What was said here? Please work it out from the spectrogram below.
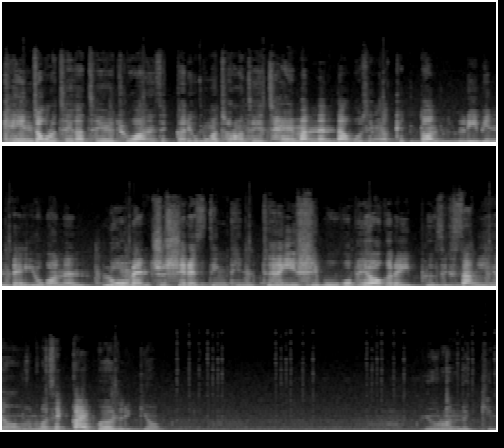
개인적으로 제가 제일 좋아하는 색깔이고 뭔가 저랑 제일 잘 맞는다고 생각했던 립인데 이거는 롬앤 주시 레스팅 틴트 25호 베어 그레이프 색상이에요. 한번 색깔 보여드릴게요. 요런 느낌.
